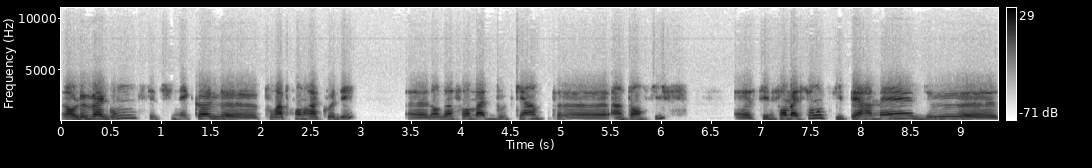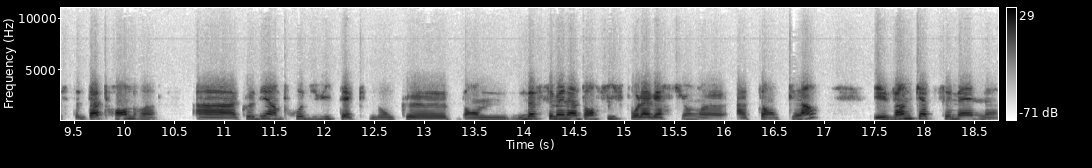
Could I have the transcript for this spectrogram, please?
Alors le wagon, c'est une école euh, pour apprendre à coder euh, dans un format de bootcamp intensif. c'est une formation qui permet d'apprendre à coder un produit tech. Donc, euh, en 9 semaines intensives pour la version euh, à temps plein et 24 semaines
